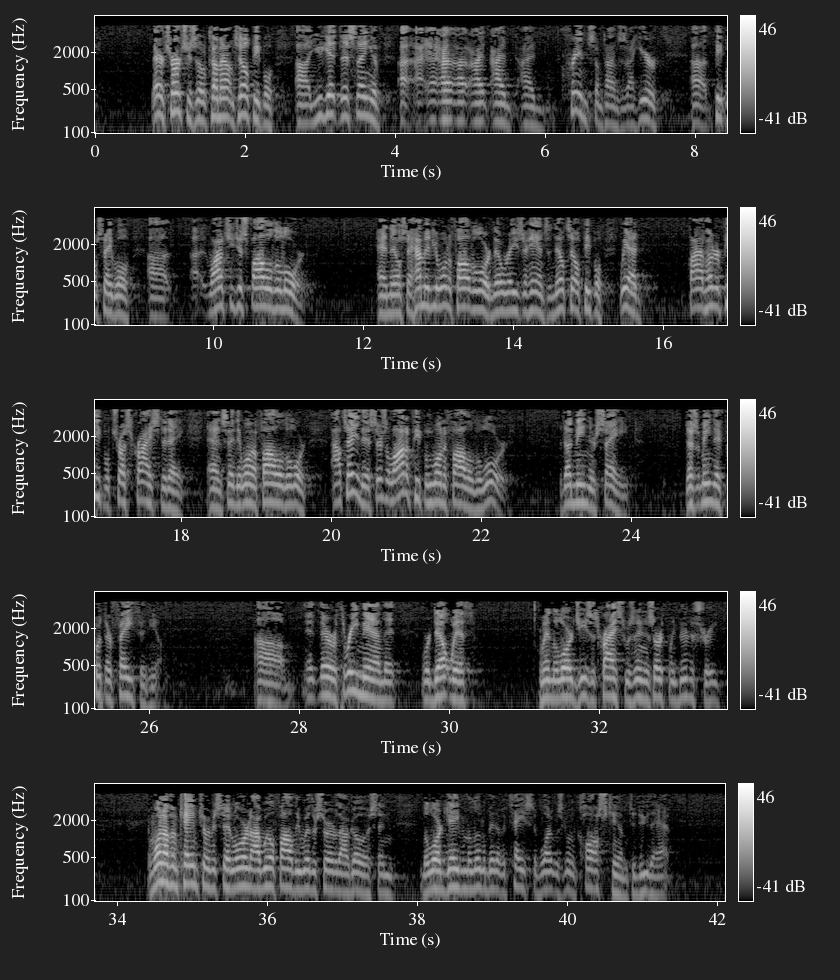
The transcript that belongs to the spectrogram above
There are churches that will come out and tell people, uh, you get this thing of, I, I, I, I, I cringe sometimes as I hear uh, people say, well, uh, uh, why don't you just follow the Lord? And they'll say, how many of you want to follow the Lord? And they'll raise their hands and they'll tell people, we had 500 people trust Christ today and say they want to follow the Lord. I'll tell you this, there's a lot of people who want to follow the Lord. It doesn't mean they're saved. It doesn't mean they've put their faith in Him. Um, there were three men that were dealt with when the Lord Jesus Christ was in his earthly ministry. And one of them came to him and said, Lord, I will follow thee whithersoever thou goest. And the Lord gave him a little bit of a taste of what it was going to cost him to do that.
